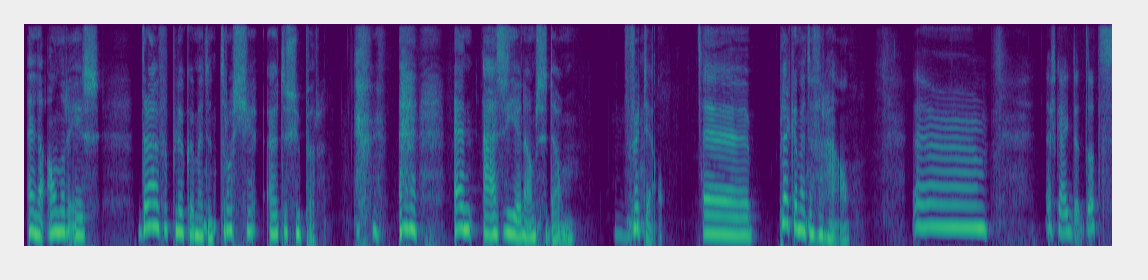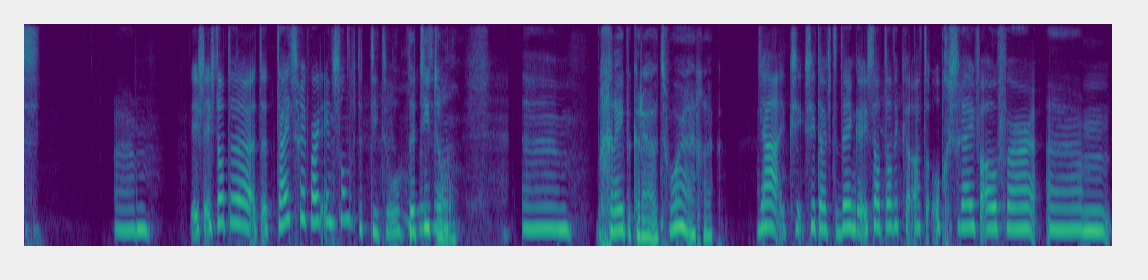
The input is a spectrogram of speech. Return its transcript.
En de andere is druiven plukken met een trosje uit de super. en Azië in Amsterdam. Mm-hmm. Vertel. Uh, plekken met een verhaal. Uh, even kijken, dat. dat um, is, is dat de, het, het, tijdschrift waar het in stond of de titel? De titel. Uh, um, Begreep ik eruit hoor, eigenlijk. Ja, ik, ik, zit even te denken. Is dat dat ik had opgeschreven over um,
